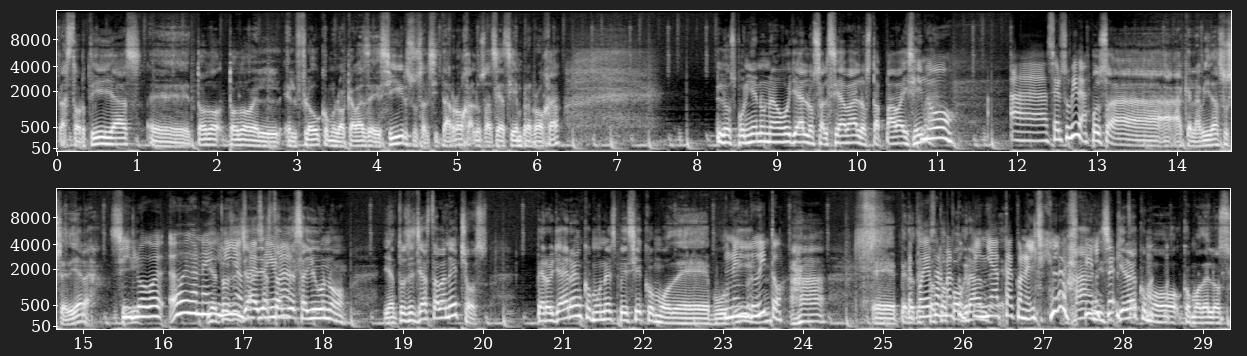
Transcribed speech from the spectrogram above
Las tortillas, eh, todo, todo el, el flow, como lo acabas de decir, su salsita roja, los hacía siempre roja. Los ponía en una olla, los salseaba, los tapaba y se iba. No. a hacer su vida. Pues a, a que la vida sucediera. Sí. Y luego, oigan, Y hey, entonces niños, ya, ya está el desayuno. Y entonces ya estaban hechos. Pero ya eran como una especie como de budín. engrudito. Ajá. Eh, pero Te podías de armar totopo tu grande. piñata con el chile. Ajá, ni siquiera como, como de los,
